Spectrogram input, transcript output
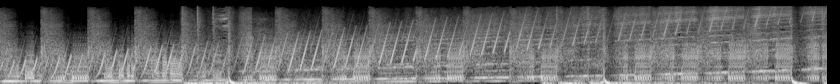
Thank you.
